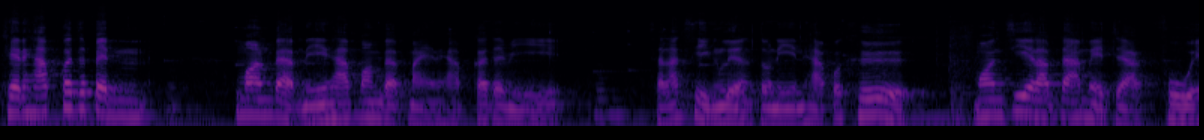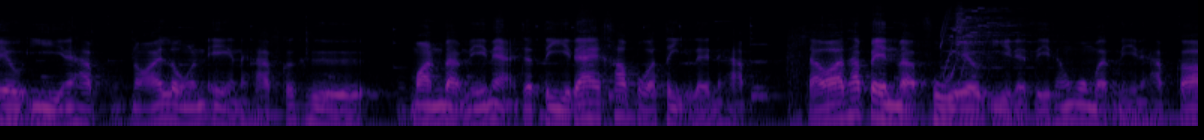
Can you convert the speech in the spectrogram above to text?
เคนะครับก็จะเป็นมอนแบบนี้ครับมอนแบบใหม่นะครับ ก็จะมีสัญลักษณ์สีเหลืองตรงนี้นะครับ ก็คือมอนที่รับดาเมจจาก Full LE นะครับ น้อยลงนั่นเองนะครับ ก็คือมอนแบบนี้เนี่ยจะตีได้เข้าปกติเลยนะครับ แต่ว่าถ้าเป็นแบบ Full LE เนี่ยตีทั้งวงแบบนี้นะครับ ก็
